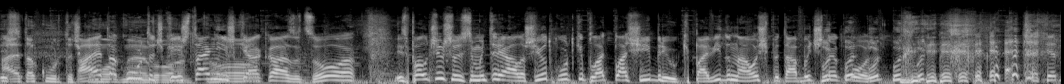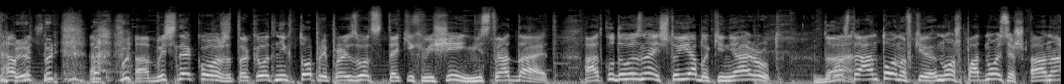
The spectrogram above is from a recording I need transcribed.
А это курточка А это курточка и штанишки, оказывается. О. Из получившегося материала шьют куртки, платья, плащи и брюки. По виду на ощупь это обычная кожа. Это обычная кожа. Только вот никто при производстве таких вещей не страдает. А откуда вы знаете, что яблоки не орут? Да. Может, ты Антоновке нож подносишь, а она...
